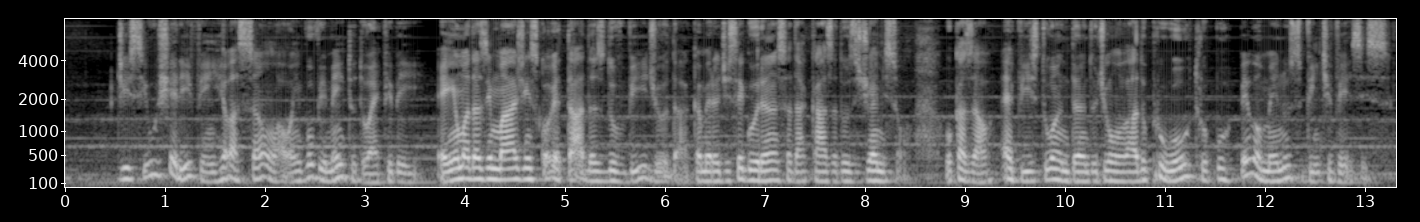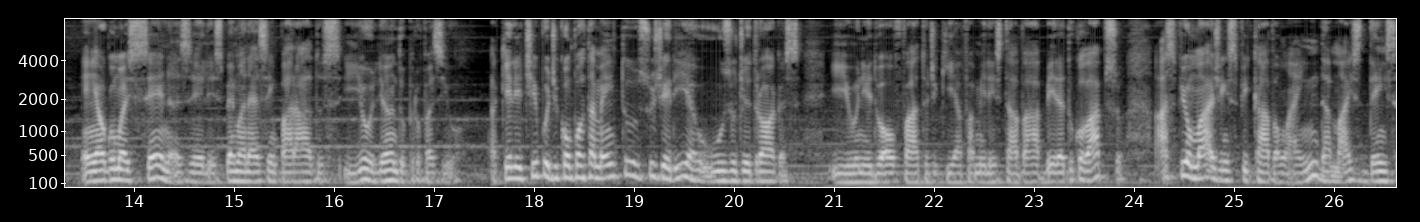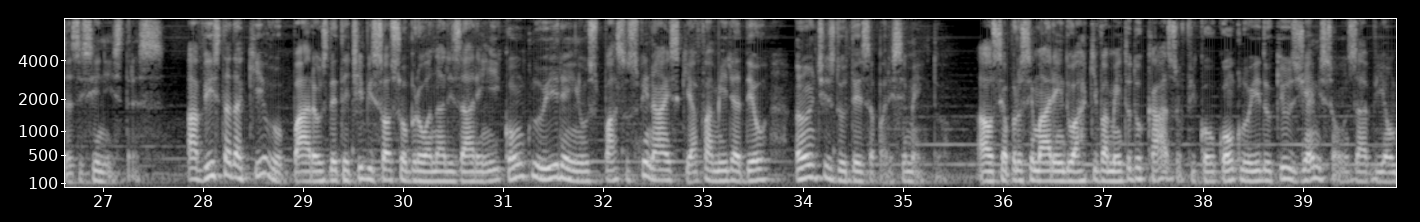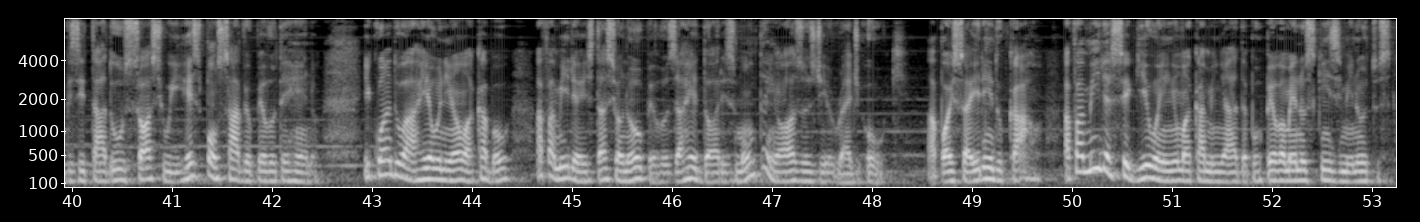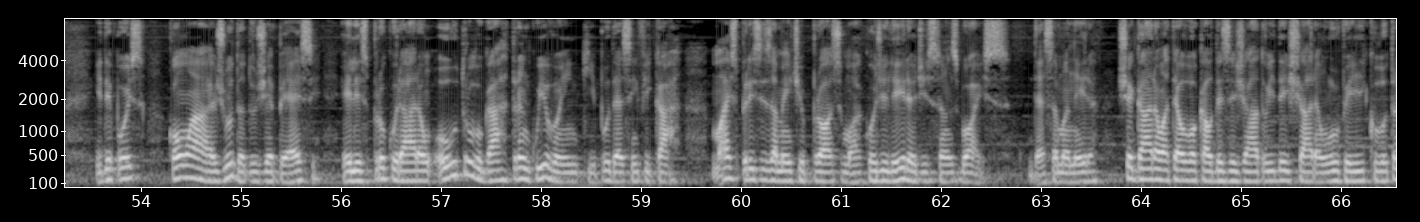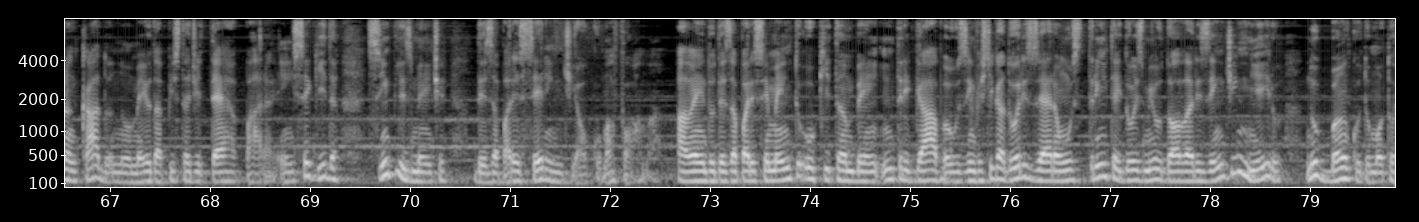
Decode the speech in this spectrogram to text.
disse o xerife em relação ao envolvimento do FBI. Em uma das imagens coletadas do vídeo da câmera de segurança da casa dos Jameson, o casal é visto andando de um lado para o outro por pelo menos 20 vezes. Em algumas cenas, eles permanecem parados e olhando para o vazio. Aquele tipo de comportamento sugeria o uso de drogas, e unido ao fato de que a família estava à beira do colapso, as filmagens ficavam ainda mais densas e sinistras. À vista daquilo, para os detetives só sobrou analisarem e concluírem os passos finais que a família deu antes do desaparecimento. Ao se aproximarem do arquivamento do caso, ficou concluído que os Jamesons haviam visitado o sócio e responsável pelo terreno, e quando a reunião acabou, a família estacionou pelos arredores montanhosos de Red Oak. Após saírem do carro, a família seguiu em uma caminhada por pelo menos 15 minutos e depois, com a ajuda do GPS, eles procuraram outro lugar tranquilo em que pudessem ficar, mais precisamente próximo à cordilheira de Sans Bois. Dessa maneira, chegaram até o local desejado e deixaram o veículo trancado no meio da pista de terra para, em seguida, simplesmente desaparecerem de alguma forma. Além do desaparecimento, o que também intrigava os investigadores eram os 32 mil dólares em dinheiro no banco do motorista.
